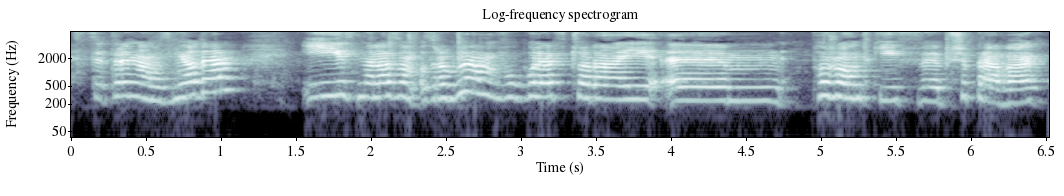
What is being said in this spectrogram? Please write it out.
z cytryną, z miodem i znalazłam, zrobiłam w ogóle wczoraj em, porządki w przyprawach,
